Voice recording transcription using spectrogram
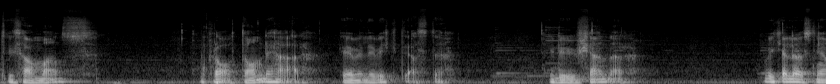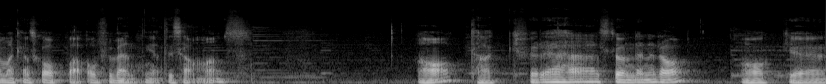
Tillsammans och prata om det här. Det är väl det viktigaste. Hur du känner. Vilka lösningar man kan skapa och förväntningar tillsammans. Ja, tack för den här stunden idag. Och eh,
